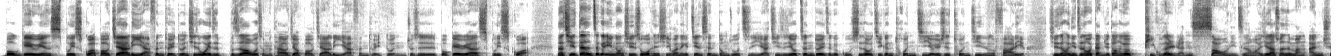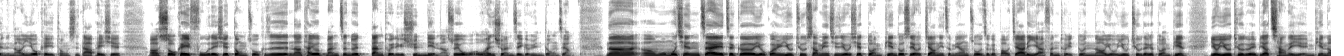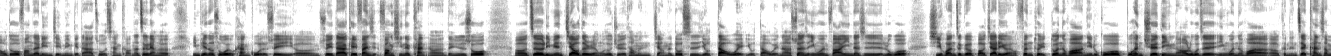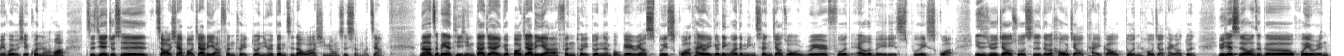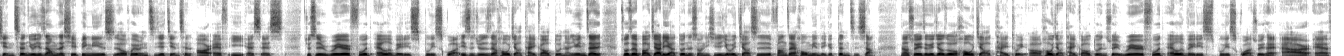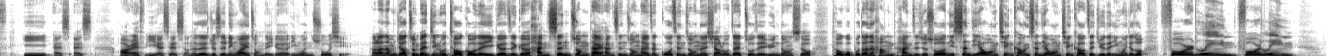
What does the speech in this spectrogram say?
Bulgarian Split Squat，保加利亚分腿蹲。其实我一直不知道为什么它要叫保加利亚分腿蹲，就是 Bulgaria Split Squat。那其实，但是这个运动其实是我很喜欢的一个健身动作之一啊。其实又针对这个股四头肌跟臀肌啊，尤其是臀肌的那个发力，其实会你真的会感觉到那个屁股在燃烧，你知道吗？而且它算是蛮安全的，然后你又可以同时搭配一些啊、手可以扶的一些动作。可是那它又蛮针对单腿的一个训练啊，所以我我很喜欢这个运动这样。那嗯、我目前在这个有关于 YouTube 上面，其实有些短片都是有教你怎么样做这个保加利亚分腿蹲，然后有 YouTube 的一个短片，有。YouTube 的也比较长的一个影片呢，我都有放在链接里面给大家做参考。那这两个影片都是我有看过的，所以呃，所以大家可以放放心的看啊、等于是说，呃，这里面教的人我都觉得他们讲的都是有到位，有到位。那虽然是英文发音，但是如果喜欢这个保加利亚分腿蹲的话，你如果不很确定，然后如果这英文的话，呃，可能在看上面会有些困难的话，直接就是找一下保加利亚分腿蹲，你会更知道我要形容是什么这样。那这边也提醒大家一个保加利亚分腿蹲呢，Bulgarian Split Squat，它有一个另外的名称叫做 Rear Foot Elevated Split Squat，意思就是叫说是这个后脚抬高蹲，后脚抬高蹲。有些时候这个会有人简称，尤其在我们在写病历的时候，会有人直接简称 RFESS，就是 Rear Foot Elevated Split Squat，意思就是在后脚抬高蹲啊。因为你在做这个保加利亚蹲的时候，你其实有一脚是放在后面的一个凳子上，那所以这个叫做后脚抬腿哦，后脚抬。高蹲，所以 rear foot elevated split squat，所以才 R F E S S R F E S S 哦，那这就是另外一种的一个英文缩写。好了，那我们就要准备进入 Toco 的一个这个喊声状态，喊声状态。这过程中呢，小楼在做这些运动的时候，Toco 不断的喊喊着，就说你身体要往前靠，你身体要往前靠。这句的英文叫做 forward lean，forward lean。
